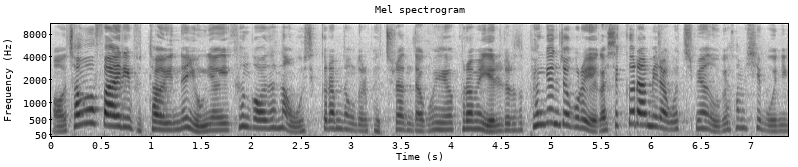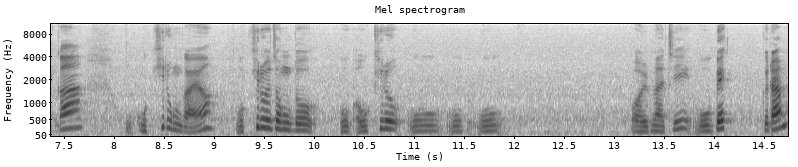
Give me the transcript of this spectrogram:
어, 첨부 파일이 붙어 있는 용량이 큰 거는 한 50g 정도를 배출한다고 해요. 그러면 예를 들어서 평균적으로 얘가 10g이라고 치면 535니까 5kg인가요? 5kg 정도 5, 5kg 5, 5, 5 얼마지? 500g?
